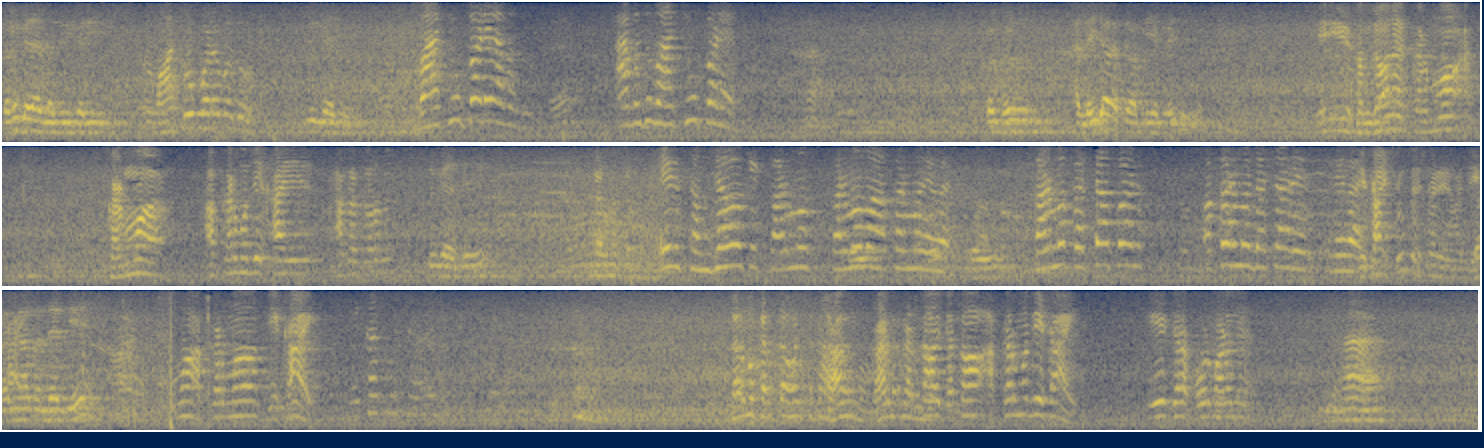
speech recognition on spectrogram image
તમે કયા મજૂરી કરી? વાંચવું પડે બધું. શું કહે છે? વાંચવું પડે આ બધું. આ બધું વાંચવું પડે. હા. પણ થોડું આ લઈ જાવ તો એક લઈ જઈએ. એ સમજાવો ને કર્મ કર્મ અકર્મ દેખાય આગળ કરો ને. શું કહે છે. એ સમજાવો કે કર્મ કર્મમાં અકર્મ રહેવાય. કર્મ કરતા પણ અકર્મ દશા રહેવાય. દેખાય શું દશા રે? કર્મ દેખાય બંધાય છે અકર્મ દેખાય. દેખાતું કર્મ કરતા હોય કર્મ છતાં કર્મ કરતા હોય છતાં અકર્મ દેખાય. એ જરા ફોડ પાડો ને. હા.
